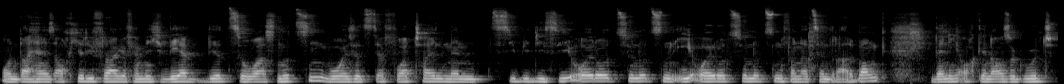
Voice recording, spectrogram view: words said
Und daher ist auch hier die Frage für mich, wer wird sowas nutzen? Wo ist jetzt der Vorteil, einen CBDC-Euro zu nutzen, E-Euro zu nutzen von der Zentralbank, wenn ich auch genauso gut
